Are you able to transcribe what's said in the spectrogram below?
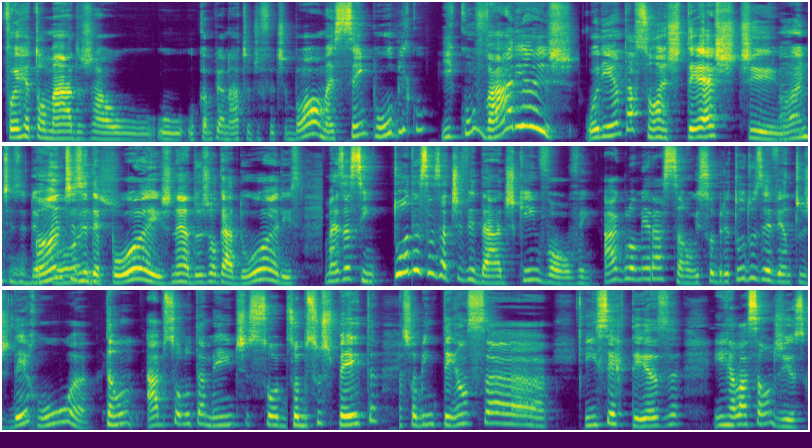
foi retomado já o, o, o, campeonato de futebol, mas sem público e com várias orientações, teste antes e depois, antes e depois né, dos jogadores. Mas assim, todas essas atividades que envolvem aglomeração e, sobretudo, os eventos de rua estão absolutamente sob, sob suspeita, sob intensa incerteza em relação disso.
